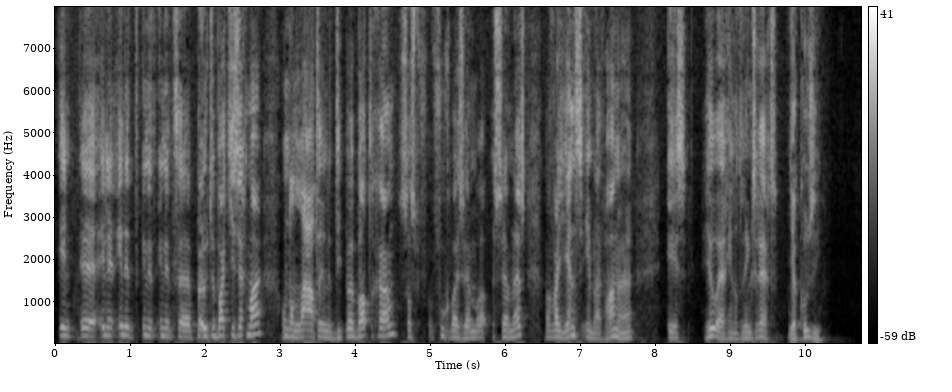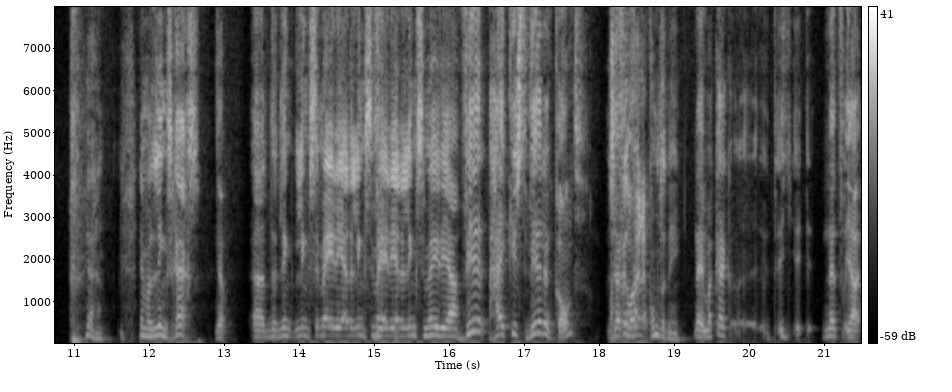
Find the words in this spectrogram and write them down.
in, in het, in het, in het, in het peuterbadje, zeg maar. Om dan later in het diepe bad te gaan. Zoals vroeger bij zwemles. Maar waar Jens in blijft hangen, is heel erg in dat links-rechts. Jacuzzi. ja. ja, maar links-rechts. Ja. Eh, de link, linkse media, de linkse media, de linkse media. Weer, hij kiest weer een kant. Maar zeg veel maar. verder komt het niet. Nee, maar kijk, eh, net, ja,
